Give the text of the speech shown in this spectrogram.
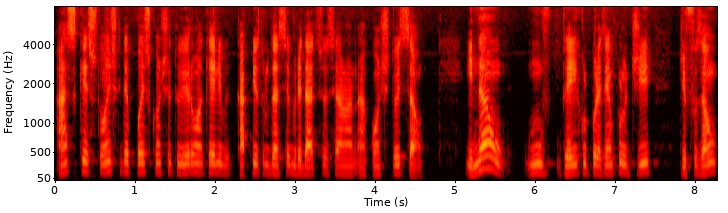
as questões que depois constituíram aquele capítulo da Seguridade Social na, Constituição. E não um veículo, por exemplo, de difusão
